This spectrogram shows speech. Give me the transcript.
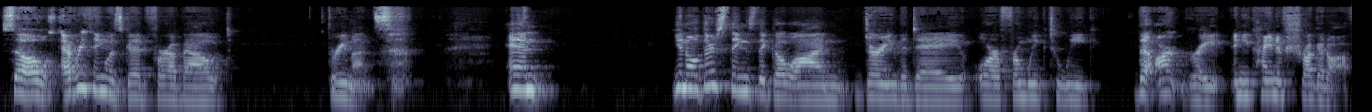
So everything was good for about three months. And, you know, there's things that go on during the day or from week to week that aren't great. And you kind of shrug it off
